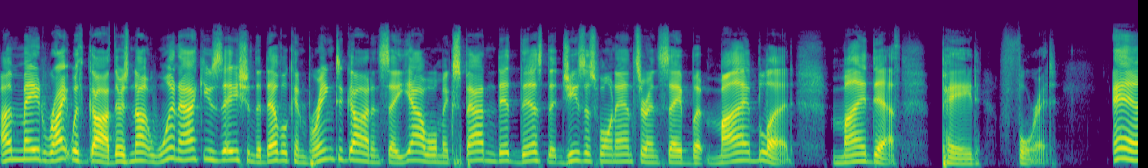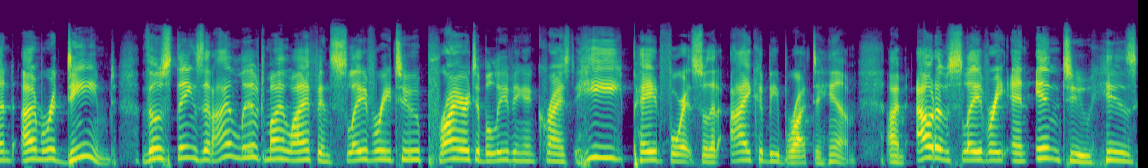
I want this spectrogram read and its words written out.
I'm made right with God. There's not one accusation the devil can bring to God and say, Yeah, well, McSpadden did this that Jesus won't answer and say, But my blood, my death, paid for it. And I'm redeemed. Those things that I lived my life in slavery to prior to believing in Christ, He paid for it so that I could be brought to Him. I'm out of slavery and into His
